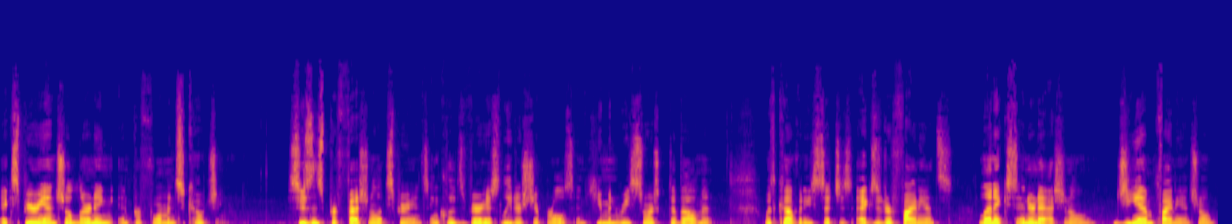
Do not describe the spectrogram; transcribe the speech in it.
experiential learning, and performance coaching. Susan's professional experience includes various leadership roles in human resource development with companies such as Exeter Finance, Lennox International, GM Financial,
